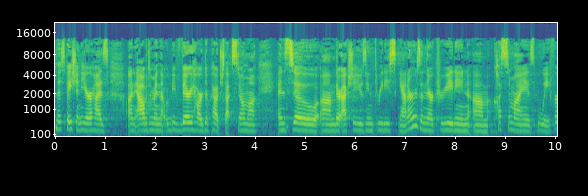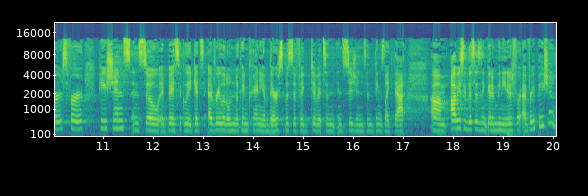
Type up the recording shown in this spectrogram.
this patient here has an abdomen that would be very hard to pouch that stoma. And so um, they're actually using 3D scanners and they're creating um, customized wafers for patients. And so it basically gets every little nook and cranny of their specific divots and incisions and things like that. Um, obviously, this isn't going to be needed for every patient,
